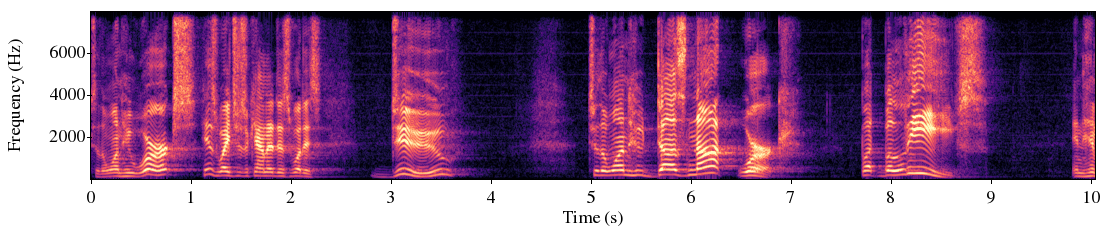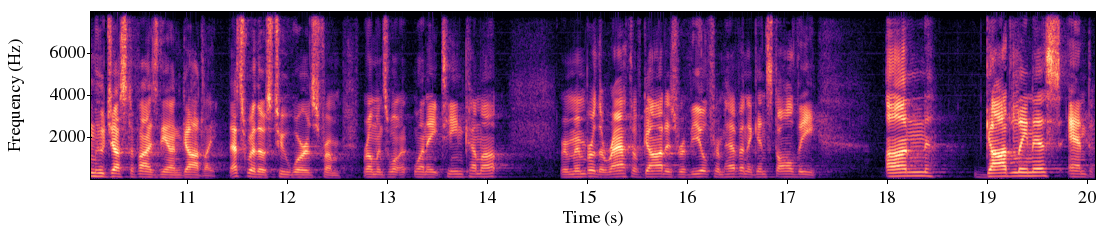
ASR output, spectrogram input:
To the one who works, his wages are counted as what is due. To the one who does not work, but believes in him who justifies the ungodly. That's where those two words from Romans 1:18 come up. Remember the wrath of God is revealed from heaven against all the ungodliness and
